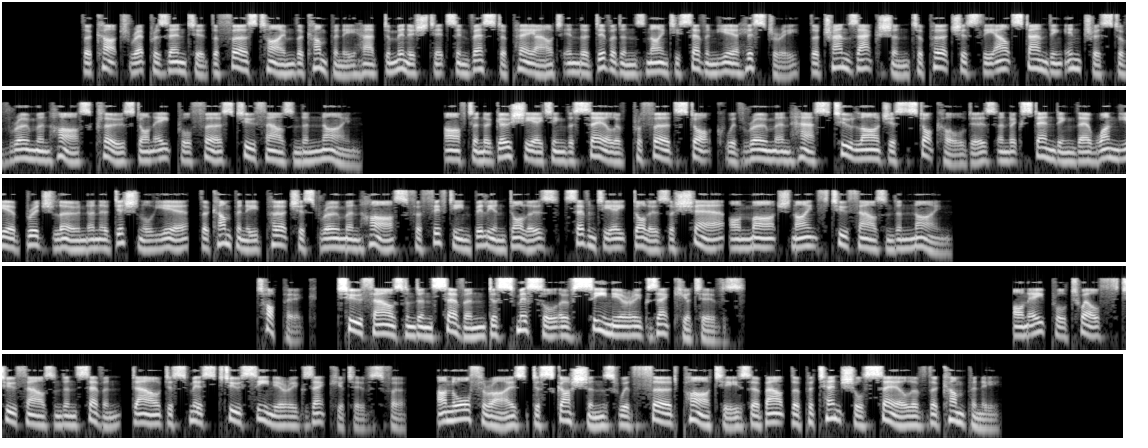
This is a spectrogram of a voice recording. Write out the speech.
The cut represented the first time the company had diminished its investor payout in the dividend's 97 year history. The transaction to purchase the outstanding interest of Rohm and Haas closed on April 1, 2009. After negotiating the sale of preferred stock with Röhm and Haas two largest stockholders and extending their one-year bridge loan an additional year, the company purchased Röhm and Haas for $15 billion $78 a share on March 9, 2009. Topic 2007 dismissal of senior executives On April 12, 2007, Dow dismissed two senior executives for unauthorized discussions with third parties about the potential sale of the company.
